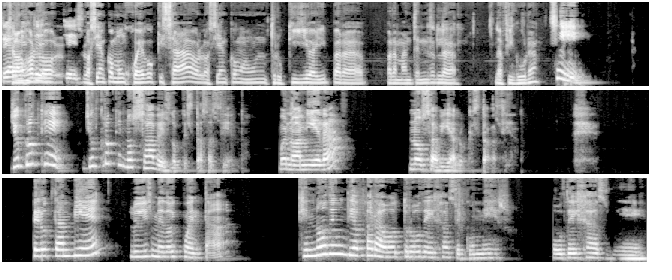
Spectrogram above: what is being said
A lo mejor lo, hacían como un juego quizá o lo hacían como un truquillo ahí para, para mantener la, la figura. Sí, yo creo que yo creo que no sabes lo que estás haciendo. Bueno, a mi edad no sabía lo que estaba haciendo. Pero también, Luis, me doy cuenta que no de un día para otro dejas de comer o dejas de,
